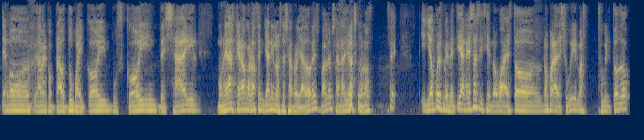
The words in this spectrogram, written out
Tengo que haber comprado Dubai Coin, Buzzcoin, Desire, monedas que no conocen ya ni los desarrolladores, ¿vale? O sea, nadie las conoce. Y yo pues me metía en esas diciendo, Buah, esto no para de subir, va a subir todo.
